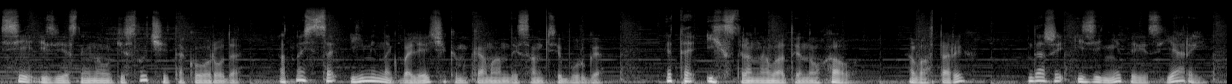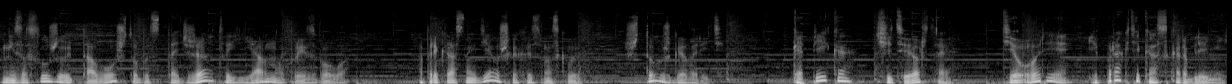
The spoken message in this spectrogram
все известные науки случаи такого рода относятся именно к болельщикам команды Санкт-Петербурга. Это их странноватое ноу-хау. А во-вторых, даже и зенитовец Ярый не заслуживает того, чтобы стать жертвой явного произвола. О прекрасных девушках из Москвы что уж говорить. Копейка четвертая. Теория и практика оскорблений.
